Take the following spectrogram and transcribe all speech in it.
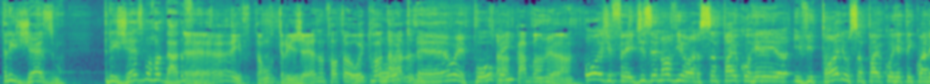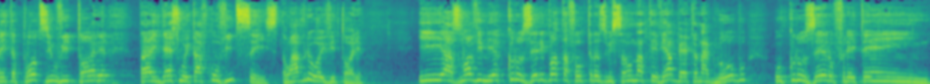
trigésima. Trigésima rodada, Frei. É, então, trigésimo, falta oito rodadas. Oito, né? é, ué, pouco, Tá hein? acabando já. Hoje, Frei, 19 horas, Sampaio Correia e Vitória. O Sampaio Correia tem 40 pontos e o Vitória tá em 18 com 26. Então abre o oi, Vitória. E às 9h30, Cruzeiro e Botafogo, transmissão na TV aberta na Globo. O Cruzeiro, Frei, tem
